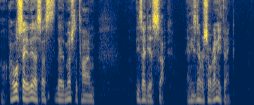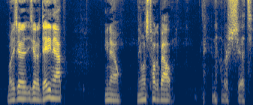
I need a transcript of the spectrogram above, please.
Uh, I will say this: that most of the time, these ideas suck, and he's never sold anything. But he's got a, he's got a dating app. You know, he wants to talk about another shit.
